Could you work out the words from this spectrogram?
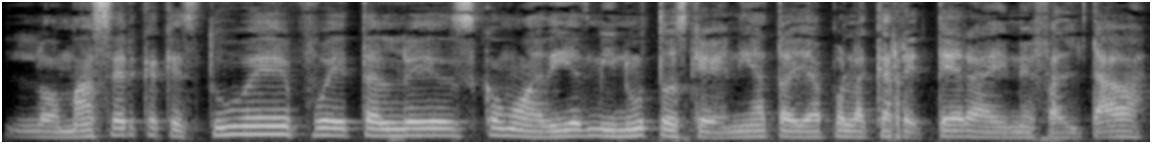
Lo más cerca que estuve fue tal vez como a 10 minutos que venía todavía por la carretera y me faltaba.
